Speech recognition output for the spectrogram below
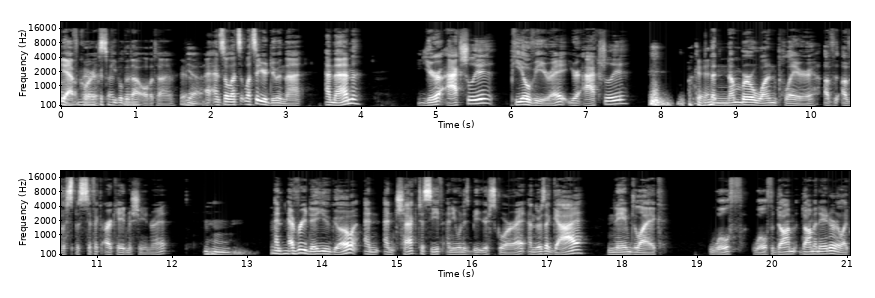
yeah, of America course. type People do thing. that all the time. Yeah. A- And so let's let's say you're doing that, and then you're actually POV, right? You're actually Okay. the number one player of of a specific arcade machine, right? hmm And Mhm. every day you go and and check to see if anyone has beat your score, right? And there's a guy named like Wolf Wolf Dom, Dominator, like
